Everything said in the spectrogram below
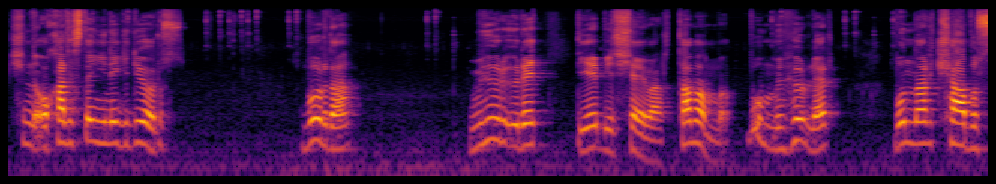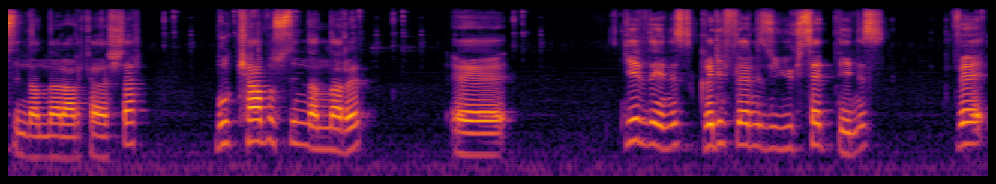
Şimdi Okalüs'ten yine gidiyoruz. Burada mühür üret diye bir şey var. Tamam mı? Bu mühürler bunlar kabus zindanları arkadaşlar. Bu kabus zindanları e, girdiğiniz, gliflerinizi yükselttiğiniz ve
